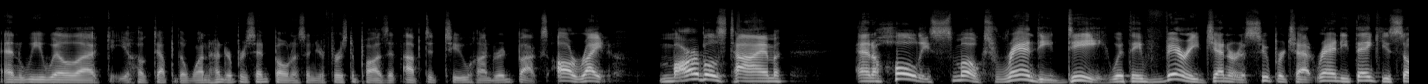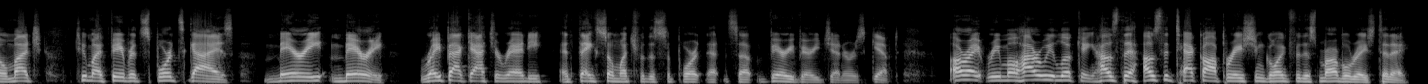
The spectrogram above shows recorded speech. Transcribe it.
and we will uh, get you hooked up with a 100% bonus on your first deposit up to 200 bucks. All right, marbles time. And holy smokes, Randy D with a very generous super chat. Randy, thank you so much. To my favorite sports guys, Mary Mary. Right back at you, Randy. And thanks so much for the support. That's a very, very generous gift. All right, Remo, how are we looking? How's the how's the tech operation going for this marble race today?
